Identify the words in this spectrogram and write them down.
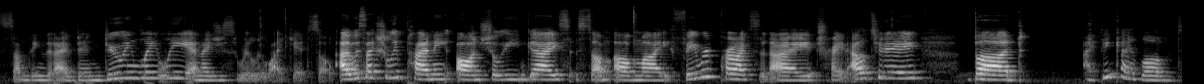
something that I've been doing lately and I just really like it. So I was actually planning on showing you guys some of my favorite products that I tried out today, but I think I loved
